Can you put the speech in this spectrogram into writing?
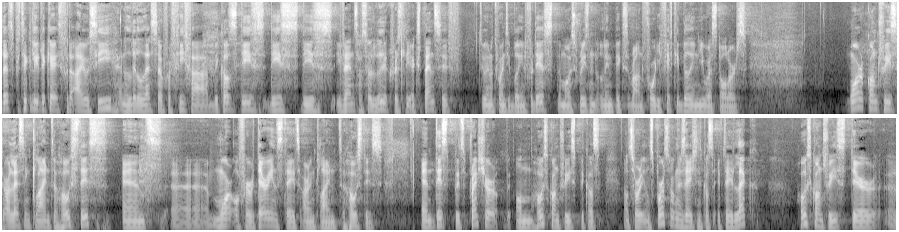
that's particularly the case for the IOC and a little less so for FIFA because these, these, these events are so ludicrously expensive 220 billion for this, the most recent Olympics around 40, 50 billion US dollars. More countries are less inclined to host this, and uh, more authoritarian states are inclined to host this. And this puts pressure on host countries because, oh, sorry, on sports organizations, because if they lack host countries, their, uh,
